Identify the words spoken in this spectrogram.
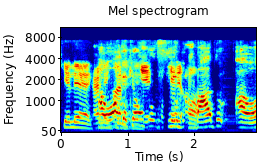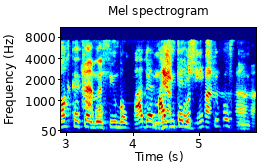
que ele é. que A ele orca que é um golfinho bombado, a orca que é Ah, um mas- golfinho bombado é mais inteligente que o golfinho. Ah,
